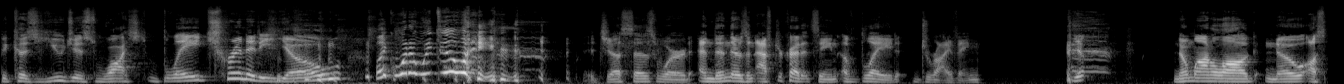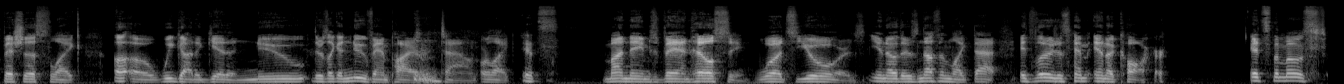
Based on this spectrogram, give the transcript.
Because you just watched Blade Trinity, yo! like, what are we doing? It just says word, and then there's an after credit scene of Blade driving. Yep. No monologue, no auspicious like, uh oh, we got to get a new. There's like a new vampire in town, or like, It's my name's Van Helsing. What's yours? You know, there's nothing like that. It's literally just him in a car. it's the most.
